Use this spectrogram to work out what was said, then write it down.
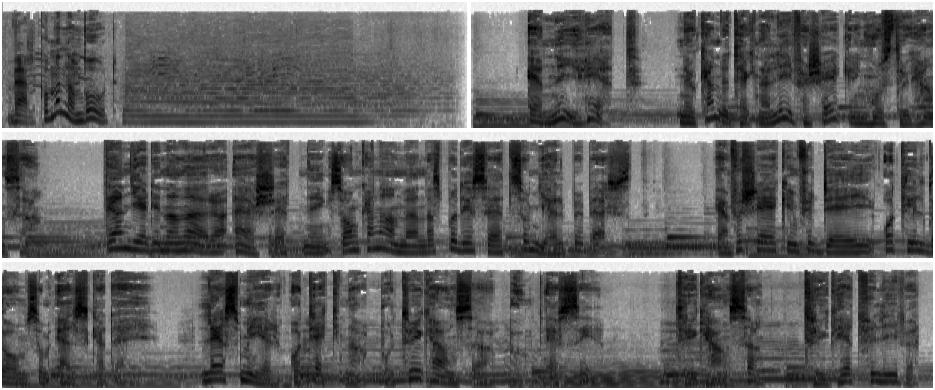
Välkommen ombord! En nyhet. Nu kan du teckna livförsäkring hos Trygg-Hansa. Den ger dina nära ersättning som kan användas på det sätt som hjälper bäst. En försäkring för dig och till de som älskar dig. Läs mer och teckna på trygghansa.se. Trygg Hansa. Trygghet för livet.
